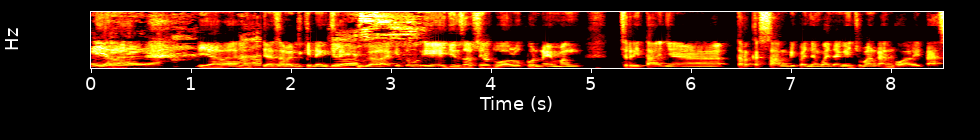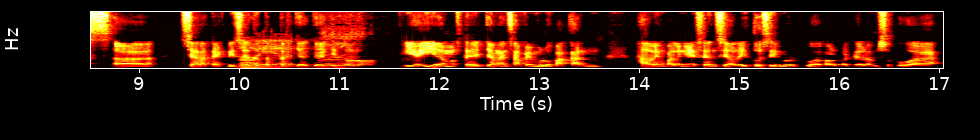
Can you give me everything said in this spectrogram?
Iya, Iyalah. iya, iya. Iyalah, jangan sampai bikin yang jelek Yes. juga lah gitu. Ya, Agents of Shield walaupun emang ceritanya terkesan dipanjang-panjangin, cuman kan kualitas eh, secara teknisnya Oh, tetap iya. terjaga Hmm. gitu loh. Iya iya, maksudnya jangan sampai melupakan hal yang paling esensial itu sih menurut gua kalau dalam sebuah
